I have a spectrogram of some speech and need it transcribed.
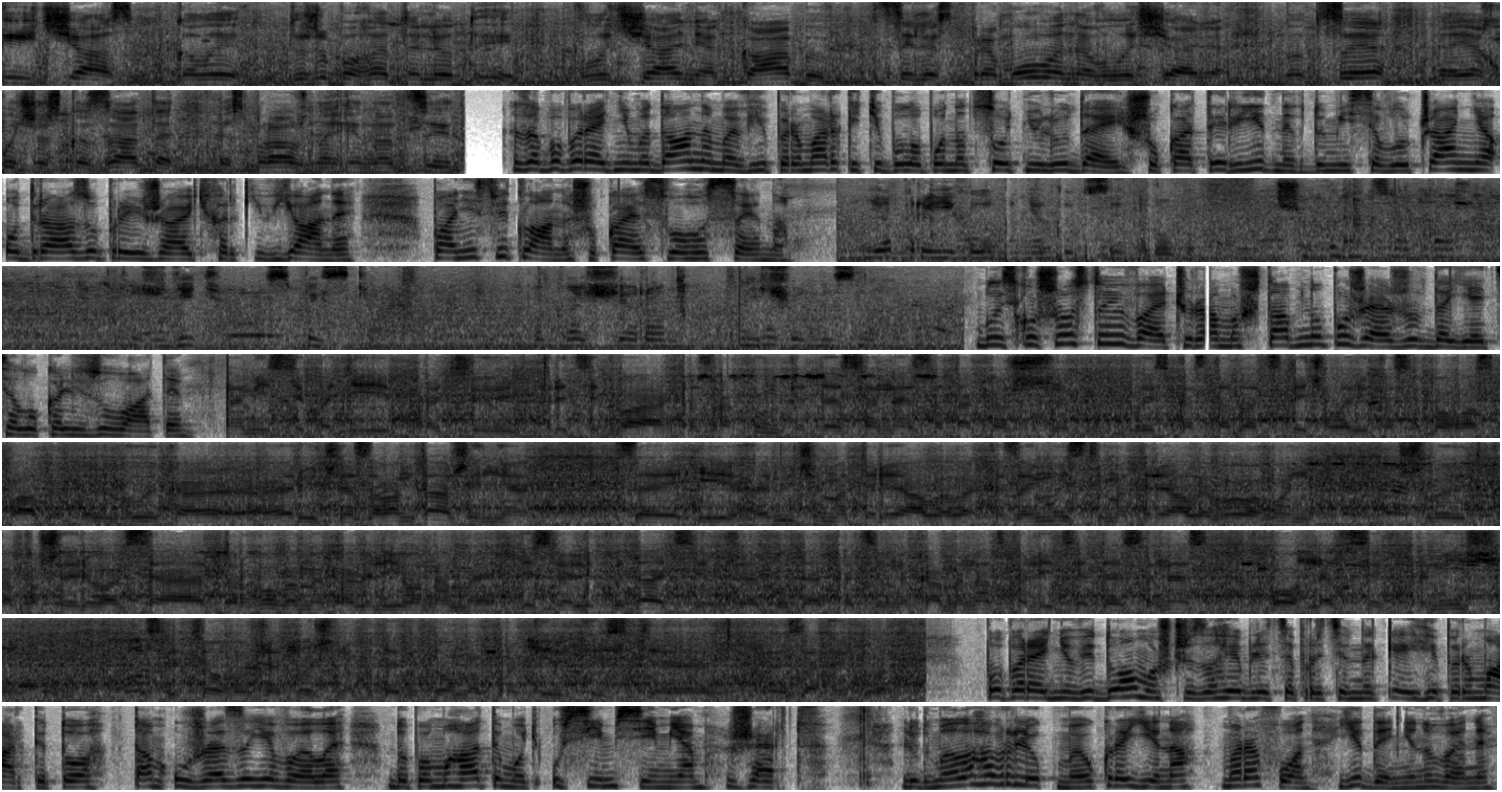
такий час, коли дуже багато людей, влучання, кабів, цілеспрямоване влучання. Ну це е, я хочу сказати справжній геноцид. За попередніми даними, в гіпермаркеті було понад сотню людей. Шукати рідних до місця влучання одразу приїжджають харків'яни. Пані Світлана шукає свого сина. Я приїхала, мені тут син робить. Що поліція каже? Ждіть списки. Поки ще рано, нічого не знаю. Близько шостої вечора масштабну пожежу вдається локалізувати. На місці події працюють 32 розрахунки ДСНС, а також близько 120 чоловік особового складу. Велике гарюче завантаження, це і гарючі матеріали, легкозаймисті матеріали. Вогонь швидко поширювався торговими павільйонами. Після ліквідації вже буде працівниками Нацполіції, ДСНС, огляд всіх приміщень. Після цього вже точно буде відомо про кількість е, загиблих. Попередньо відомо, що загибляться працівники гіпермаркету. Там уже заявили, допомагатимуть усім сім'ям жертв. Людмила Гаврилюк, ми Україна. Марафон. Єдині новини.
